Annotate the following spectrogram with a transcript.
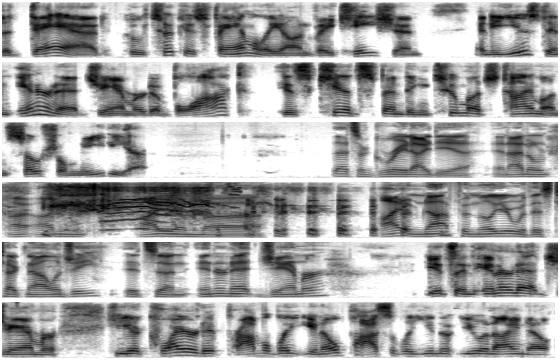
The dad who took his family on vacation, and he used an internet jammer to block his kids spending too much time on social media. That's a great idea, and I don't. I, I'm. I am. Uh, I am not familiar with this technology. It's an internet jammer. It's an internet jammer. He acquired it probably, you know, possibly. You know, you and I know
